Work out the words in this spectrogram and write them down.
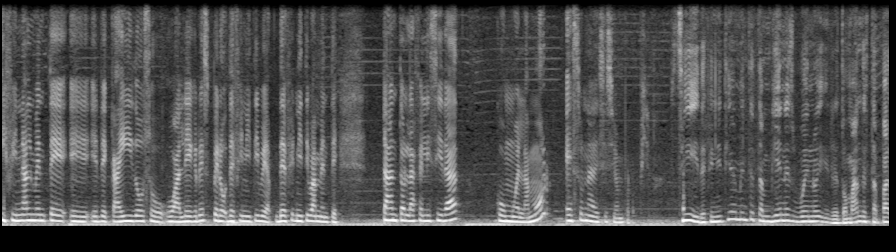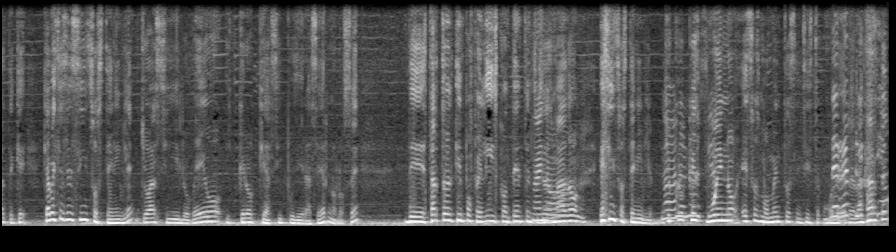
y finalmente eh, eh, decaídos o, alegres, pero definitiva, definitivamente, tanto la felicidad como el amor es una decisión propia. Sí, definitivamente también es bueno, y retomando esta parte, que, que a veces es insostenible, yo así lo veo y creo que así pudiera ser, no lo sé, de estar todo el tiempo feliz, contento, no. entusiasmado, es insostenible. No, yo creo no, que es bueno esos momentos, insisto, como De de, relajarte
